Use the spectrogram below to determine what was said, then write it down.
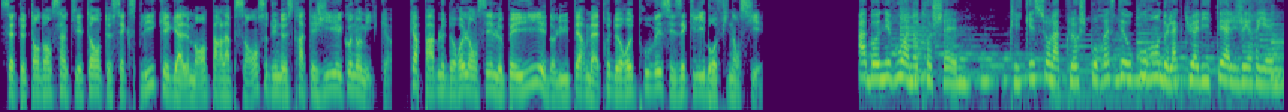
Cette tendance inquiétante s'explique également par l'absence d'une stratégie économique, capable de relancer le pays et de lui permettre de retrouver ses équilibres financiers. Abonnez-vous à notre chaîne. Cliquez sur la cloche pour rester au courant de l'actualité algérienne.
